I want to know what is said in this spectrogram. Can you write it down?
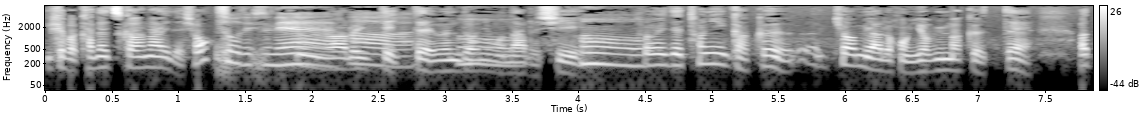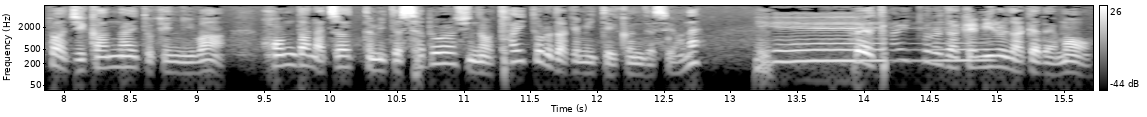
行けば金使わないでしょ？そうですね。うん、歩いて行って運動にもなるし、それでとにかく興味ある本読みまくって、あとは時間ない時には本棚ずっと見て背表紙のタイトルだけ見ていくんですよね。へでタイトルだけ見るだけでも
